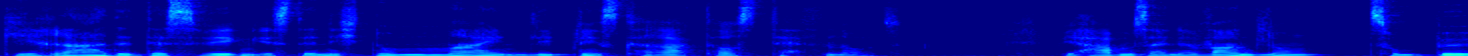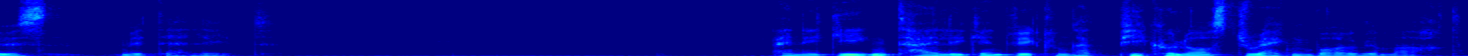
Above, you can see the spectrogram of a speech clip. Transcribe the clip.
Gerade deswegen ist er nicht nur mein Lieblingscharakter aus Death Note. Wir haben seine Wandlung zum Bösen miterlebt. Eine gegenteilige Entwicklung hat Piccolo aus Dragon Ball gemacht.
